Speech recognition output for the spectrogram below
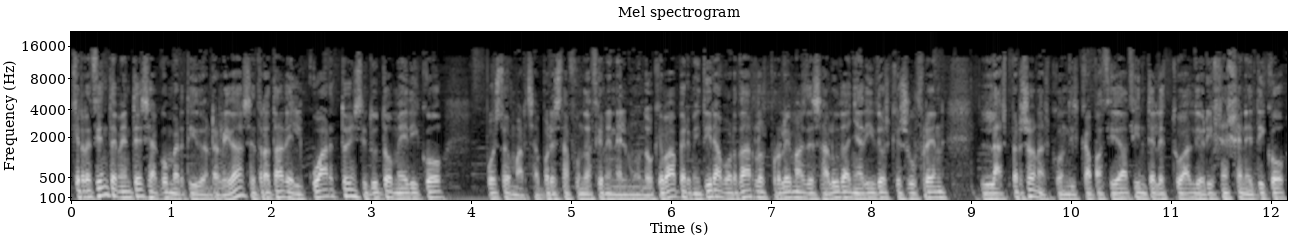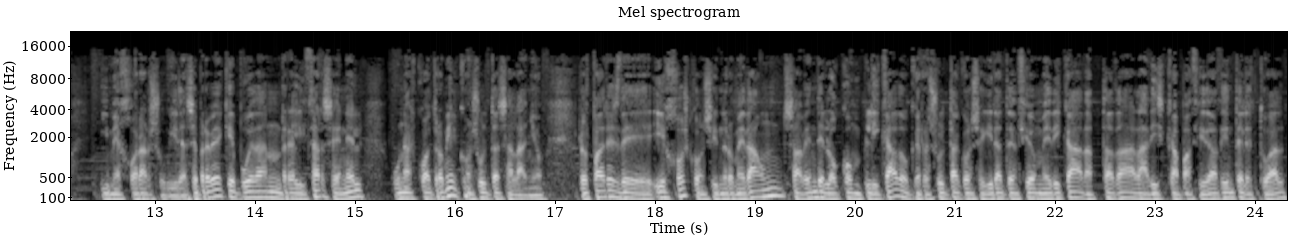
que recientemente se ha convertido en realidad. Se trata del cuarto instituto médico puesto en marcha por esta fundación en el mundo, que va a permitir abordar los problemas de salud añadidos que sufren las personas con discapacidad intelectual de origen genético y mejorar su vida. Se prevé que puedan realizarse en él unas 4.000 consultas al año. Los padres de hijos con síndrome Down saben de lo complicado que resulta conseguir atención médica adaptada a la discapacidad intelectual.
